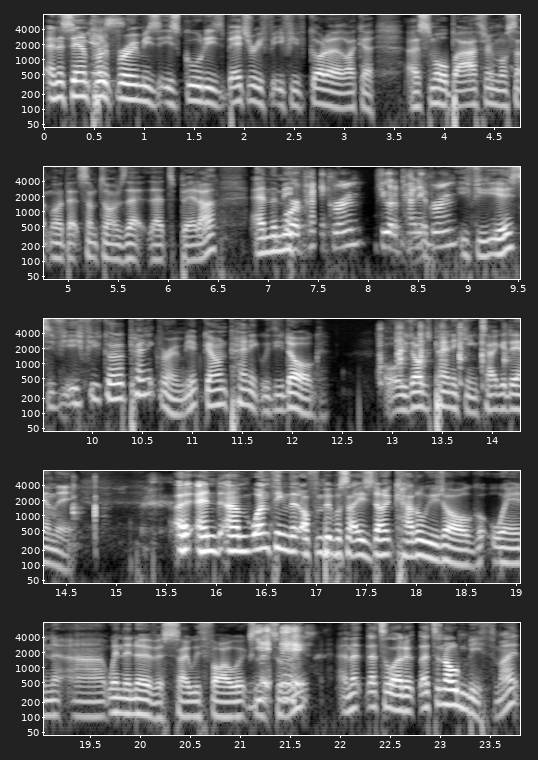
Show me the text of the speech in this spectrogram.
And a soundproof Yes. room is, is good, is better if, if you've got a like a, a small bathroom or something like that. Sometimes that that's better. And the Or a panic room. If you got a panic room. if you yes, if you, if you've got a panic room, yep, go and panic with your dog, or your dog's panicking, take it down there. Uh, and um, one thing that often people say is don't cuddle your dog when uh, when they're nervous, say with fireworks and that sort of thing. And that, that's a lot of that's an old myth, mate.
